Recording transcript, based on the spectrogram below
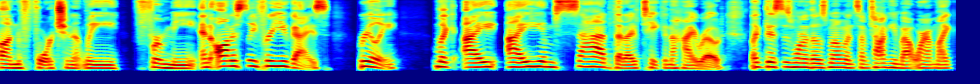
unfortunately for me and honestly for you guys. Really. Like I I am sad that I've taken the high road. Like this is one of those moments I'm talking about where I'm like,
